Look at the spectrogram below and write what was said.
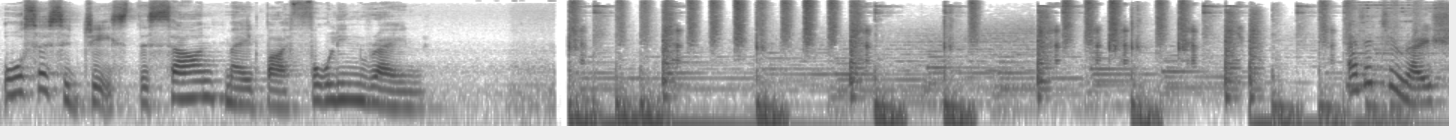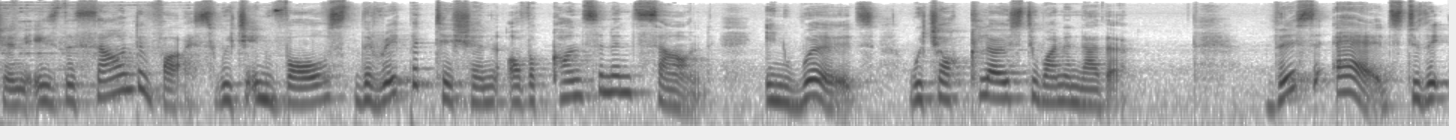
also suggests the sound made by falling rain. Alliteration is the sound device which involves the repetition of a consonant sound in words which are close to one another. This adds to the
